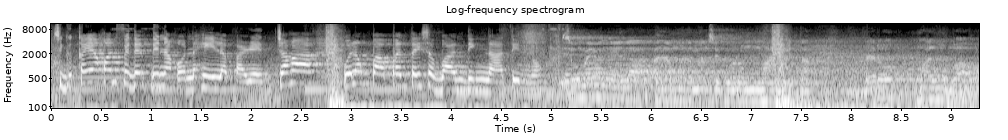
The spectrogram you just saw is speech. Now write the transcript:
Sig- Kaya confident din ako na Hila pa rin. Tsaka walang papantay sa bonding natin, no? So ngayon, Ella, alam mo naman sigurong mahal kita. Pero mahal mo ba ako?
